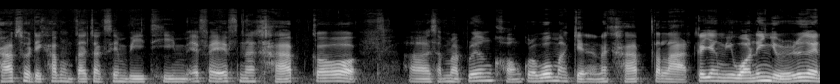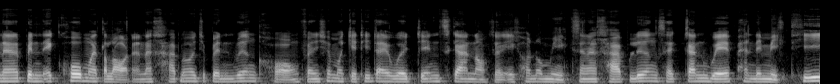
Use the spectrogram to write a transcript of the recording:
ครับ สวัสดีครับ ผมตาจาก CMB ทีม FIF นะครับ ก็สำหรับเรื่องของ global market นะครับ ตลาดก็ยังมี warning อยู่เรื่อยๆนะ เป็น echo มาตลอดนะครับ ไม่ว่าจะเป็นเรื่องของ financial market ที่ divergence การออกจาก economics นะครับ เรื่อง second wave pandemic ที่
